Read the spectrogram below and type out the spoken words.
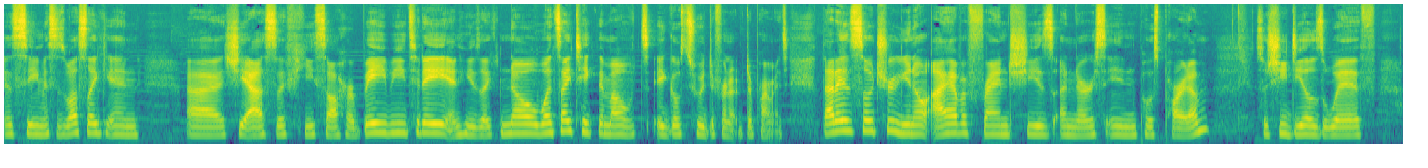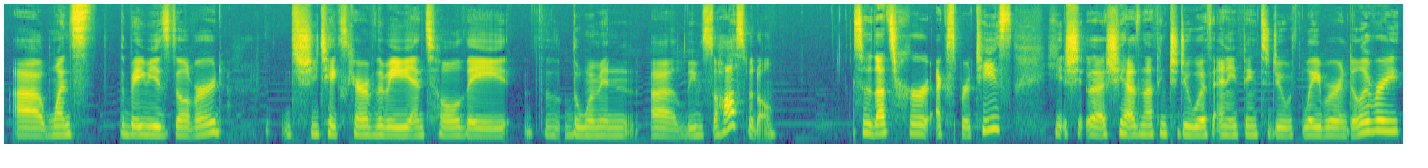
is seeing Mrs. Westlake, and uh, she asks if he saw her baby today, and he's like, No, once I take them out, it goes to a different department. That is so true. You know, I have a friend, she's a nurse in postpartum, so she deals with uh, once the baby is delivered. She takes care of the baby until they the, the woman uh, leaves the hospital. So that's her expertise. He, she, uh, she has nothing to do with anything to do with labor and delivery.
